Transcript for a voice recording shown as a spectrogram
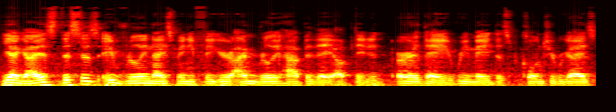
yeah, guys, this is a really nice minifigure. I'm really happy they updated, or they remade this Clone Trooper, guys.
